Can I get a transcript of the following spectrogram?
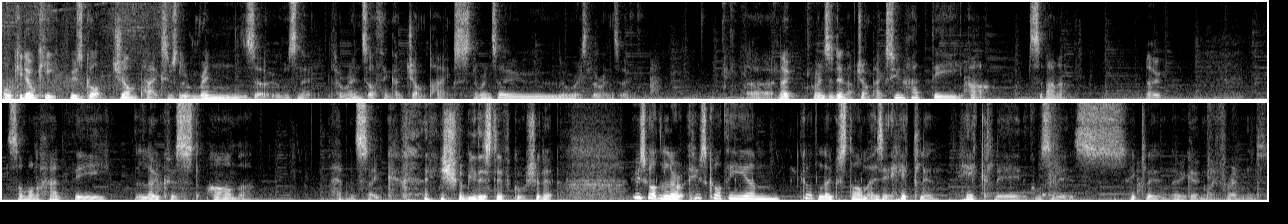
Okie dokie. Who's got jump packs? It was Lorenzo, wasn't it? Lorenzo, I think, had jump packs. Lorenzo... Where's Lorenzo? Uh, no, Lorenzo didn't have jump packs. Who had the... Ah, Savannah. No. Someone had the Locust armor. For heaven's sake. it shouldn't be this difficult, should it? Who's got the who's got the um got the locust armor? Is it Hicklin? Hicklin, of course it is. Hicklin, there you go, my friend.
